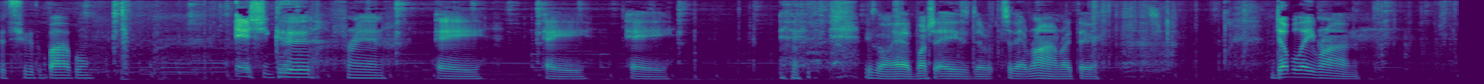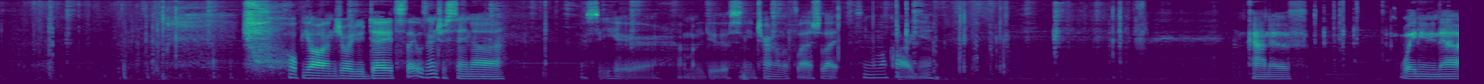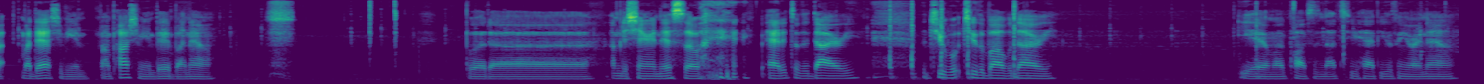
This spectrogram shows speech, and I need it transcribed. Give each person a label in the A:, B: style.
A: To Chew the Bible. Is she good, friend? A, A, A. He's gonna add a bunch of A's to, to that rhyme right there. Double A rhyme. Hope y'all enjoyed your day. Today was interesting. Uh, let's see here. I'm gonna do this. Need to turn on the flashlight. It's in my car again. kind of waiting it out. My dad should be in. My pa should be in bed by now. But uh, I'm just sharing this, so add it to the diary, the chew, chew the Bible diary. Yeah, my pops is not too happy with me right now.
